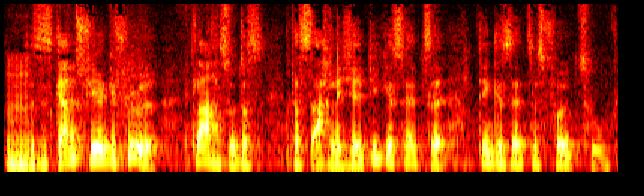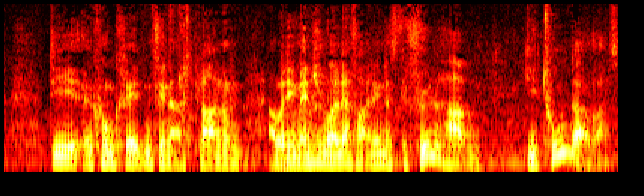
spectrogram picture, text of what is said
mhm. das ist ganz viel Gefühl. Klar hast du das, das Sachliche, die Gesetze, den Gesetzesvollzug, die äh, konkreten Finanzplanungen. Aber die Menschen wollen ja vor allen Dingen das Gefühl haben, die tun da was.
